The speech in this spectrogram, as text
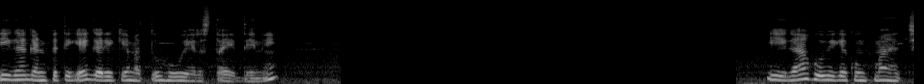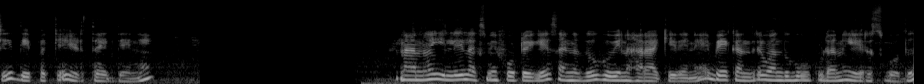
ಈಗ ಗಣಪತಿಗೆ ಗರಿಕೆ ಮತ್ತು ಹೂವು ಏರಿಸ್ತಾ ಇದ್ದೇನೆ. ಈಗ ಹೂವಿಗೆ ಕುಂಕುಮ ಹಚ್ಚಿ ದೀಪಕ್ಕೆ ಇಡ್ತಾ ಇದ್ದೇನೆ. ನಾನು ಇಲ್ಲಿ ಲಕ್ಷ್ಮಿ ಫೋಟೋಗೆ ಸಣ್ಣದು ಹೂವಿನ ಹಾರ ಹಾಕಿದ್ದೇನೆ. ಬೇಕಂದರೆ ಒಂದು ಹೂವು ಕೂಡ ಏರಿಸ್ಬೋದು.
